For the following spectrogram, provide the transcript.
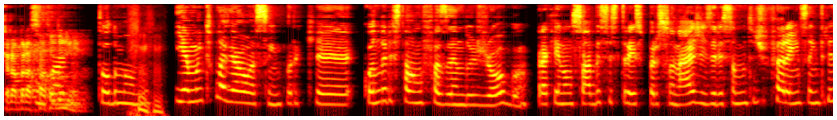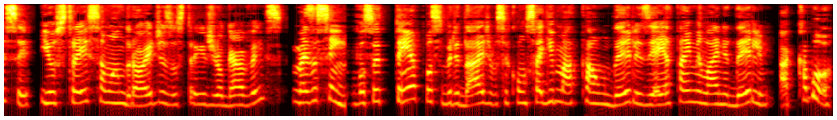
Quero abraçar todo mundo. Todo mundo. e é muito legal, assim, porque quando eles estavam fazendo o jogo, pra quem não sabe, esses três personagens, eles são muito diferentes entre si. E os três são androides, os três jogáveis. Mas assim, você tem a possibilidade, você consegue matar um deles, e aí a timeline dele acabou.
